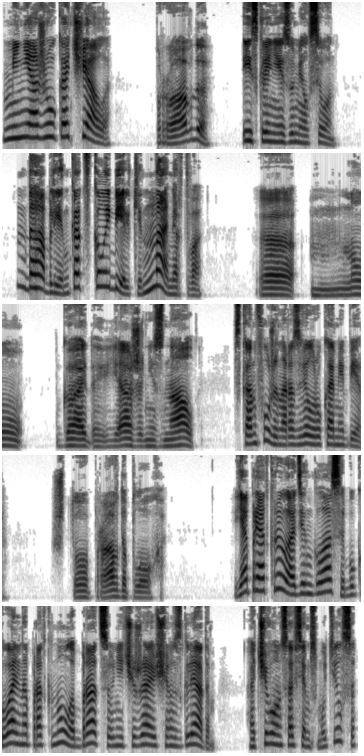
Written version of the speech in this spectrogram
Меня же укачало!» «Правда?» — искренне изумился он. «Да, блин, как в колыбельке, намертво!» «Э, ну, Гайда, я же не знал...» Сконфуженно развел руками Бер. «Что правда плохо». Я приоткрыла один глаз и буквально проткнула братца уничижающим взглядом, отчего он совсем смутился,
